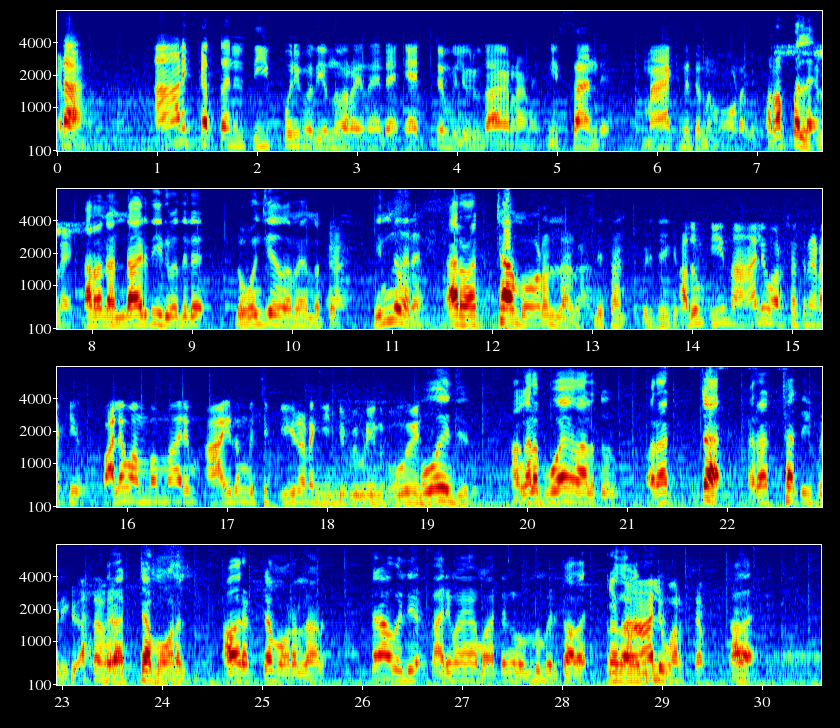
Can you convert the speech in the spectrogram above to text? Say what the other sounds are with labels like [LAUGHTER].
എടാ ആളിക്കത്താൻ ഒരു തീപ്പൊരി മതി എന്ന് പറയുന്നതിന്റെ ഏറ്റവും വലിയൊരു ഉദാഹരണമാണ് നിസാന്റെ മാഗ്നറ്റ് എന്ന മോഡൽ ഉറപ്പല്ലേ? അല്ലേ? കാരണം രണ്ടായിരത്തി ഇരുപതിൽ ലോഞ്ച് ചെയ്ത സമയം തൊട്ട്. ഇന്ന് വരെ ഒറ്റ മോഡലിലാണ് നിസാൻ പിടിച്ചിരിക്കുന്നത്. അതും ഈ നാല് വർഷത്തിനിടയ്ക്ക് പല വമ്പന്മാരും ആയുധം വെച്ച് കീഴടങ്ങി ഇന്ത്യൻ വിപണിയിൽ നിന്ന് പോവുകയും ചെയ്തു. പോവുകയും ചെയ്തു. അങ്ങനെ പോയ കാലത്ത് ഒരൊറ്റ ഒരൊറ്റ തീപ്പൊരി [LAUGHS] ഒരൊറ്റ മോഡൽ. ആ ഒരൊറ്റ മോഡലിലാണ് ഇത്ര വലിയ കാര്യമായ മാറ്റങ്ങളൊന്നും വരുത്താതെ ഇത്ര നാല് വർഷം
